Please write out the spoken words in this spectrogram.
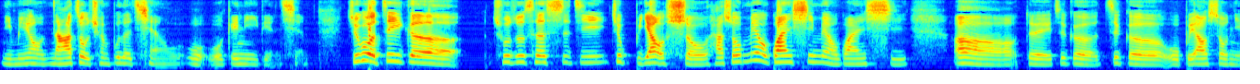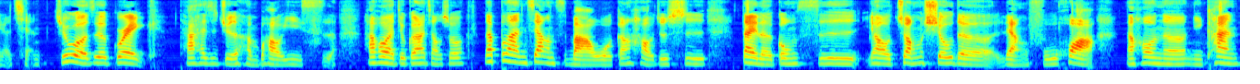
你没有拿走全部的钱，我我我给你一点钱。结果这个出租车司机就不要收，他说没有关系，没有关系。呃，对，这个这个我不要收你的钱。结果这个 Greg。他还是觉得很不好意思，他后来就跟他讲说：“那不然这样子吧，我刚好就是带了公司要装修的两幅画，然后呢，你看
